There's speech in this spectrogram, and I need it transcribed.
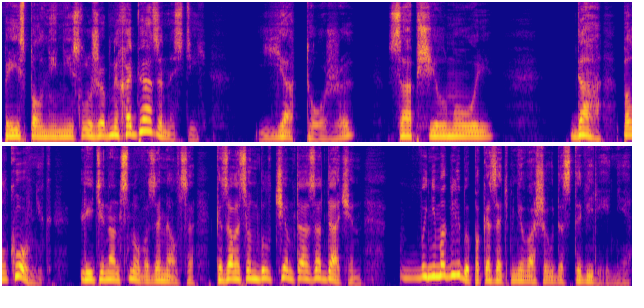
при исполнении служебных обязанностей». «Я тоже», — сообщил Моури. «Да, полковник!» Лейтенант снова замялся. Казалось, он был чем-то озадачен. «Вы не могли бы показать мне ваше удостоверение?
